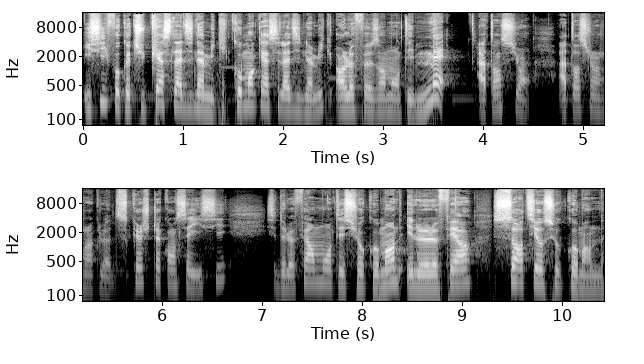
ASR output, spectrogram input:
Ici, il faut que tu casses la dynamique. Comment casser la dynamique? En le faisant monter. Mais Attention, attention Jean-Claude, ce que je te conseille ici, c'est de le faire monter sur commande et de le faire sortir sur commande.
